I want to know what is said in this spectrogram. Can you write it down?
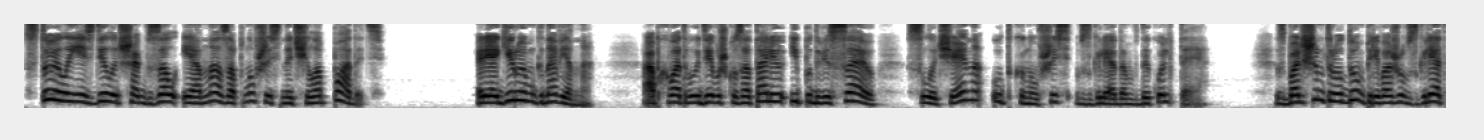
Стоило ей сделать шаг в зал, и она, запнувшись, начала падать. Реагирую мгновенно. Обхватываю девушку за талию и подвисаю, случайно уткнувшись взглядом в декольте. С большим трудом перевожу взгляд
